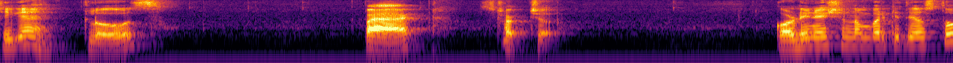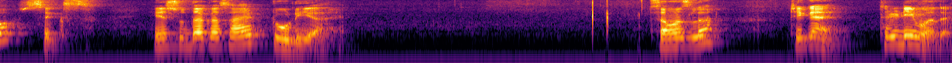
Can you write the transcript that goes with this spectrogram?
ठीक आहे close packed structure coordination number किती असतो सिक्स हे। सुद्धा कसं आहे टू डी आहे समजलं ठीक आहे थ्री डीमध्ये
